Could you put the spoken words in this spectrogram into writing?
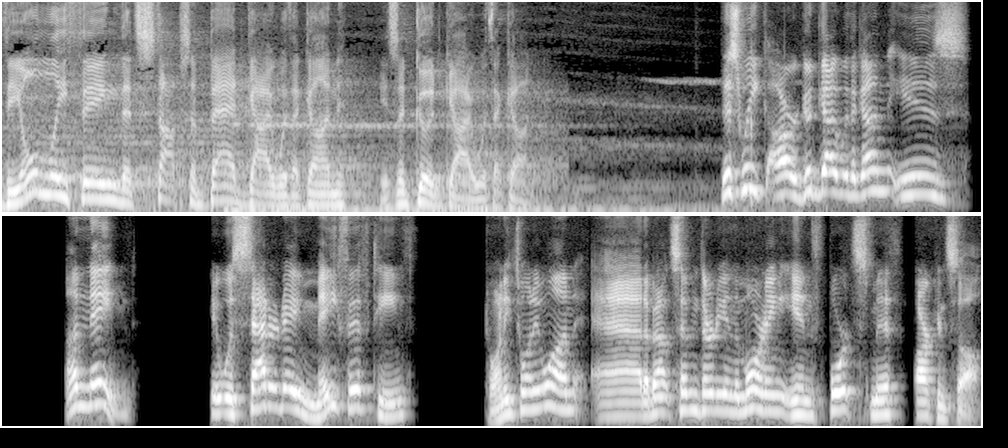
The only thing that stops a bad guy with a gun is a good guy with a gun. This week, our good guy with a gun is unnamed. It was Saturday, May 15th, 2021, at about 7:30 in the morning in Fort Smith, Arkansas,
